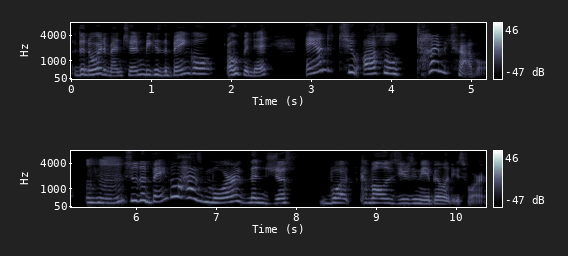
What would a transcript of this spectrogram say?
the Noor dimension, because the bangle opened it, and to also time travel. mm-hmm. So the bangle has more than just what Kamala's using the abilities for.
